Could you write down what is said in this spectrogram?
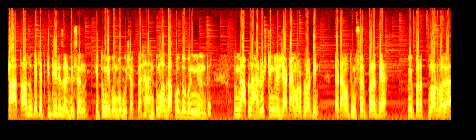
तर आता अजून याच्यात किती रिझल्ट दिसन हे तुम्ही पण बघू शकता. आणि तुम्हाला दाखवतो पण मी नंतर. तुम्ही आपला हार्वेस्टिंगला ज्या टायमाला प्लॉट येईन त्या टायमाला तुम्ही सर परत या. तुम्ही परत प्लॉट बघा.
